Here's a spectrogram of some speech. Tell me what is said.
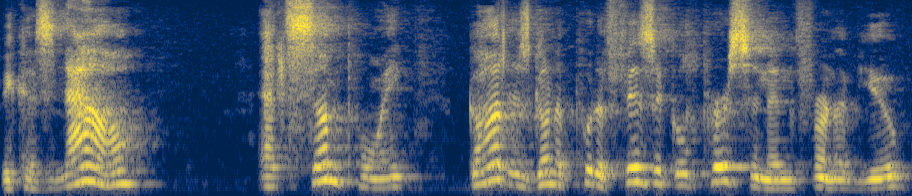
Because now, at some point, God is going to put a physical person in front of you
